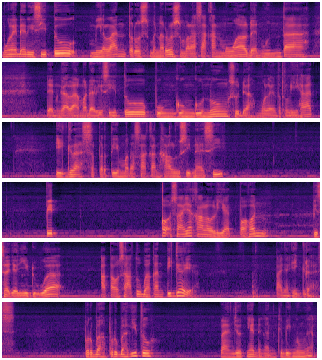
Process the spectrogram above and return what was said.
mulai dari situ Milan terus-menerus merasakan mual dan muntah. Dan gak lama dari situ punggung gunung sudah mulai terlihat. Igras seperti merasakan halusinasi. Pit, kok saya kalau lihat pohon bisa jadi dua atau satu bahkan tiga ya? Tanya Igras berubah-berubah gitu. Lanjutnya dengan kebingungan.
